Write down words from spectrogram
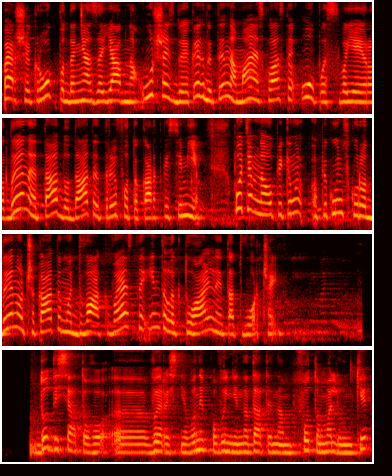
Перший крок подання заяв на участь, до яких дитина має скласти опис своєї родини та додати три фотокартки сім'ї. Потім на опіку- опікунську родину чекатимуть два квести інтелектуальний та творчий. До 10 е, вересня вони повинні надати нам фотомалюнки.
